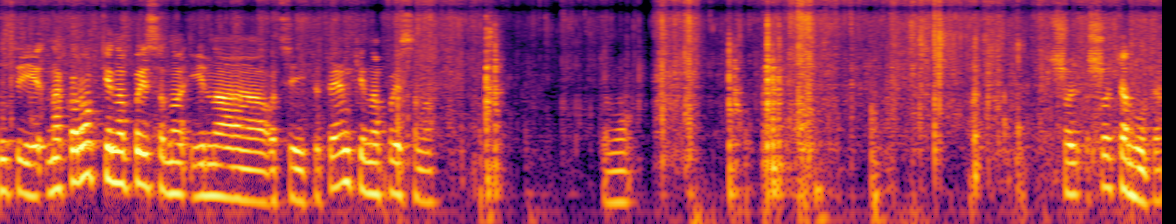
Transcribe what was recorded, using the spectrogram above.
Тут і на коробці написано, і на оцій тетенці написано. Тому. Що, що тягнути?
